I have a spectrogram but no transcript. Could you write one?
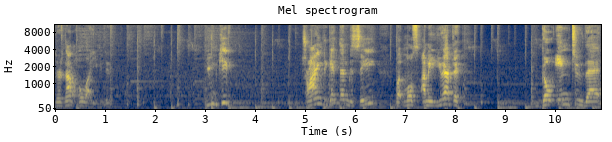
there's not a whole lot you can do. You can keep trying to get them to see but most i mean you have to go into that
